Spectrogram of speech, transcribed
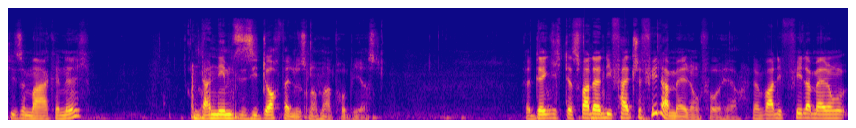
diese Marke nicht, und dann nehmen sie sie doch, wenn du es nochmal probierst. Da denke ich, das war dann die falsche Fehlermeldung vorher. Dann war die Fehlermeldung,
